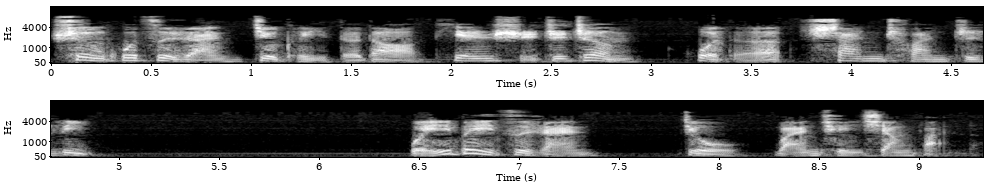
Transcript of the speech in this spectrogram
顺乎自然，就可以得到天时之正，获得山川之力；违背自然，就完全相反了。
